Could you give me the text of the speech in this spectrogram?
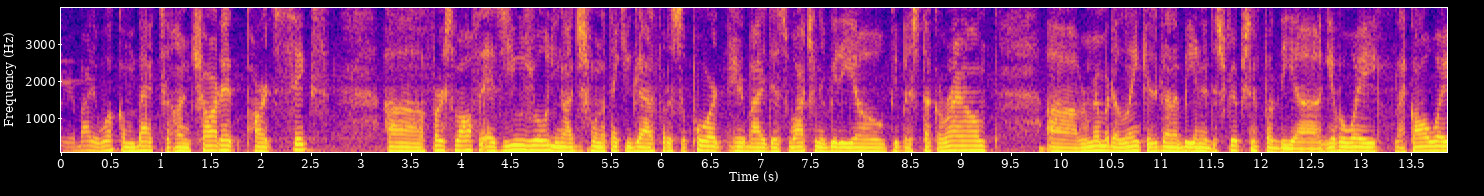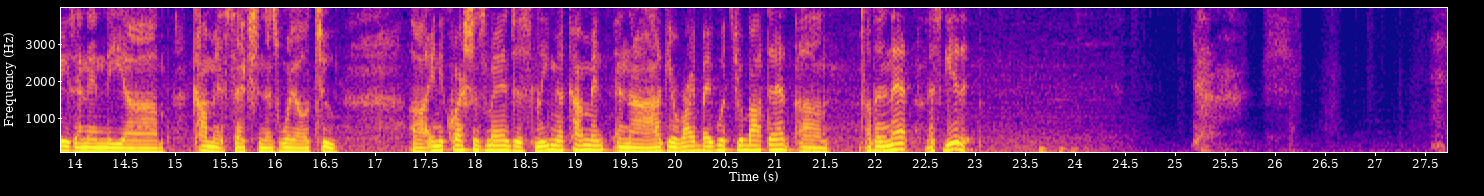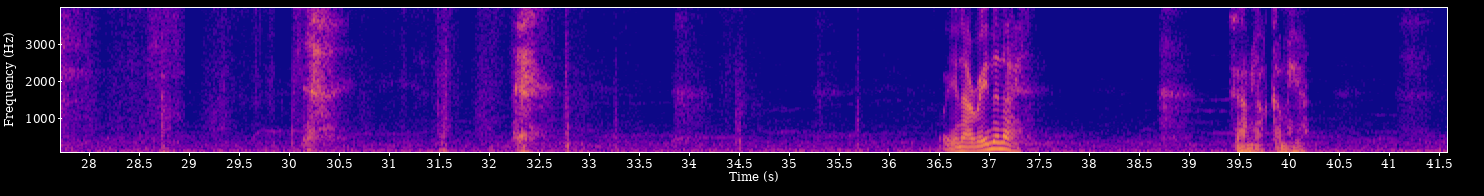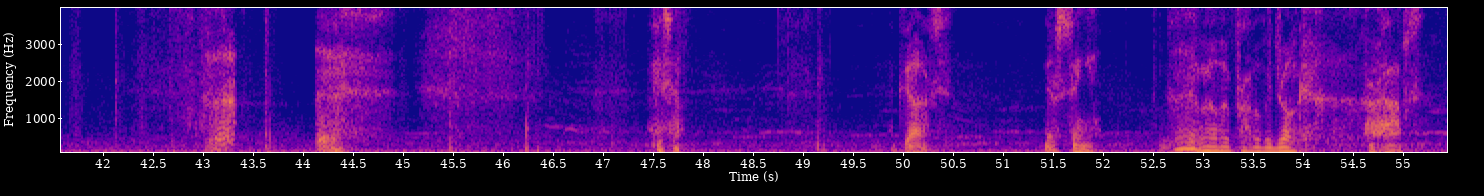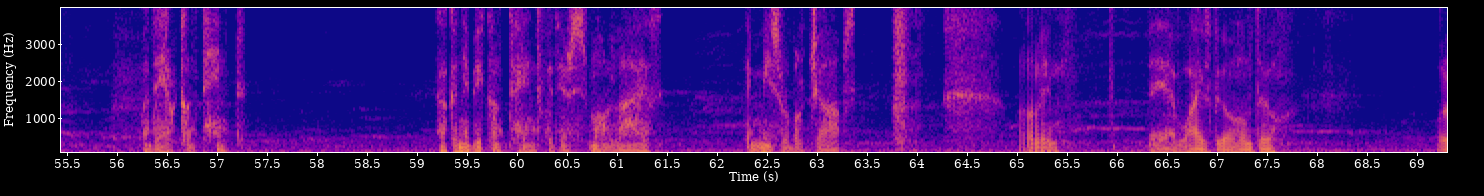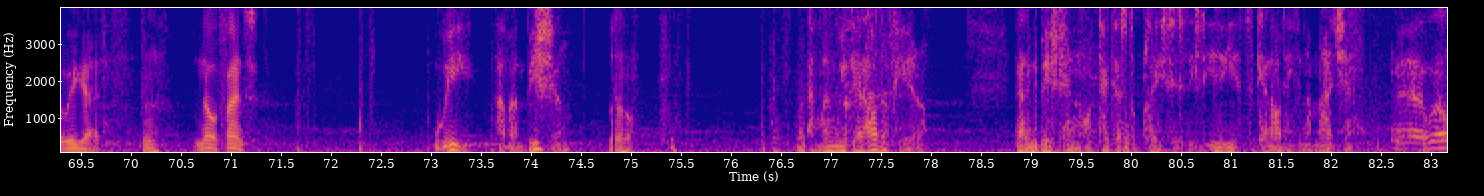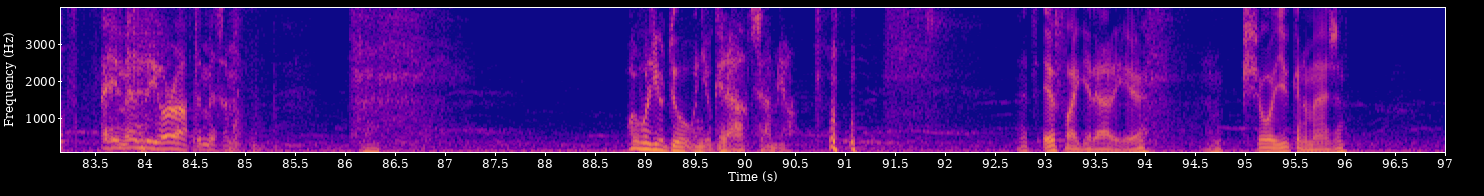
Everybody, welcome back to Uncharted Part 6. Uh, first of all, as usual, you know, I just want to thank you guys for the support. Everybody that's watching the video, people that stuck around. Uh, remember, the link is going to be in the description for the uh, giveaway, like always, and in the um, comment section as well, too. Uh, any questions, man, just leave me a comment, and uh, I'll get right back with you about that. Um, other than that, let's get it. You're not reading tonight? Samuel, come here. Listen. The guards. They're singing. Eh, well, they're probably drunk. Perhaps. But they are content. How can they be content with their small lives? Their miserable jobs? I mean, they have wives to go home to. What do we got? Huh? No offense. We have ambition. Oh. And when we get out of here, that ambition will take us to places these idiots cannot even imagine. Yeah, well, amen to your optimism. What will you do when you get out, Samuel? That's if I get out of here. I'm sure you can imagine.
